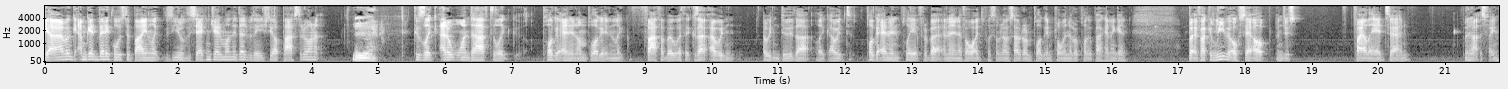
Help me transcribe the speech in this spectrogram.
Yeah, I'm I'm getting very close to buying like you know the second gen one they did with the HDR pass through on it. Yeah, because like I don't want to have to like plug it in and unplug it and like faff about with it because I, I wouldn't I wouldn't do that. Like I would plug it in and play it for a bit, and then if I wanted to play something else, I would unplug it and probably never plug it back in again. But if I can leave it all set up and just file the headset in, then that's fine.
